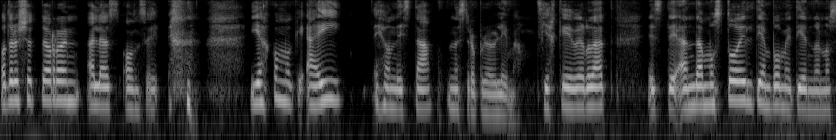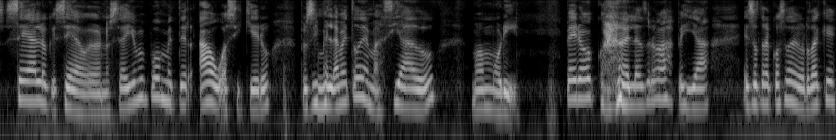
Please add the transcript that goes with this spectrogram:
Otro shot de ron a las once. y es como que ahí es donde está nuestro problema. Si es que de verdad este, andamos todo el tiempo metiéndonos, sea lo que sea, weón. Sea, yo me puedo meter agua si quiero, pero si me la meto demasiado, me voy a morir. Pero con las drogas, pues ya es otra cosa de verdad que,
